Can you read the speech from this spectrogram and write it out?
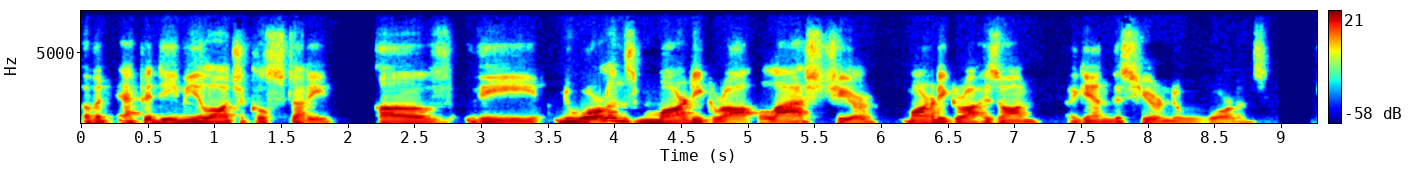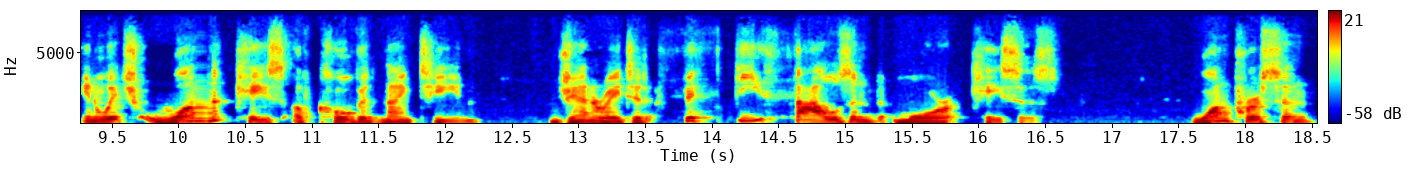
of an epidemiological study of the New Orleans Mardi Gras last year. Mardi Gras is on again this year in New Orleans, in which one case of COVID 19 generated 50,000 more cases. One person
